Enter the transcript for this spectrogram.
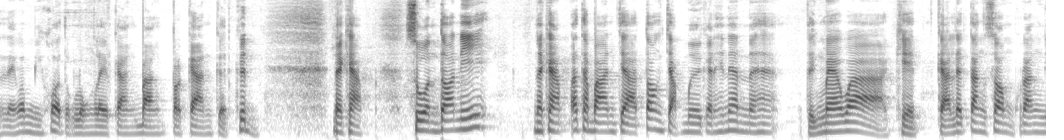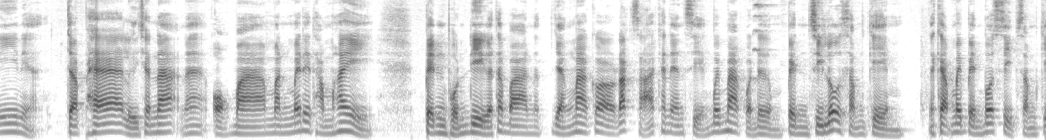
แสดงว่ามีข้อตกลงอะไรกลางบางประการเกิดขึ้นนะครับ ส่วนตอนนี้นะครับรัฐบาลจะต้องจับมือกันให้แน่นนะฮะถึงแม้ว่าเขตการเลือกตั้งซ่อมครั้งนี้เนี่ยจะแพ้หรือชนะนะออกมามันไม่ได้ทำให้เป็นผลดีกับรัฐบาล อย่างมากก็รักษาคะแนนเสียงไว้มากกว่าเดิม เป็นซีโร่ซัมเกม นะครับไม่เป็นโพสิฟซัมเก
